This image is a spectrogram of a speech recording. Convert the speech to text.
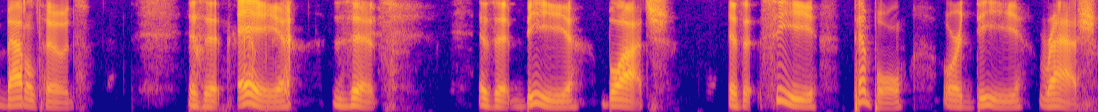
Battletoads? Is it oh, A, Zitz? Is it B, Blotch? Is it C, Pimple? Or D, Rash?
